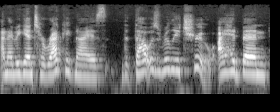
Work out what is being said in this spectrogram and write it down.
And I began to recognize that that was really true. I had been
